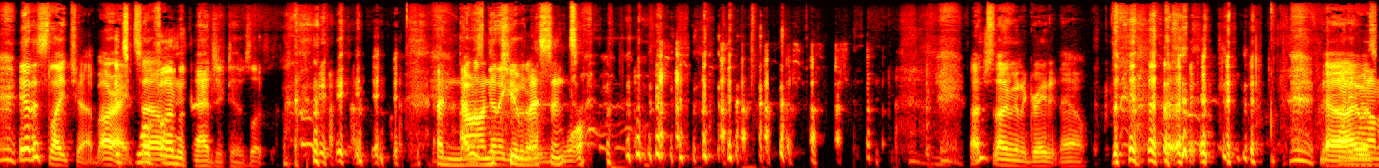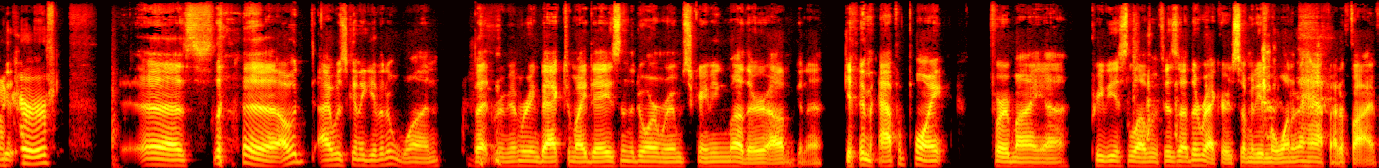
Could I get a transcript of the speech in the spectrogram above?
He had a slight chub. All right, it's more so fun with adjectives. Look, A I was gonna give it a non-tumescent. I'm just not even going to grade it now. no, Not I was. on a curve. uh, s- I would. I was going to give it a one, but remembering back to my days in the dorm room screaming "mother," I'm going to give him half a point for my uh, previous love of his other records. So I'm going to give him a one and a half out of five.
